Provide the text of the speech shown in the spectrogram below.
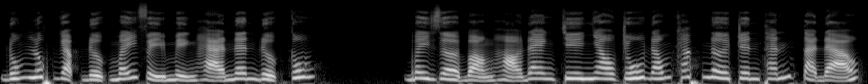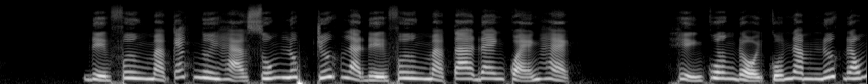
Đúng lúc gặp được mấy vị miệng hạ nên được cứu. Bây giờ bọn họ đang chia nhau trú đóng khắp nơi trên thánh tà đảo. Địa phương mà các ngươi hạ xuống lúc trước là địa phương mà ta đang quản hạt. Hiện quân đội của năm nước đóng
